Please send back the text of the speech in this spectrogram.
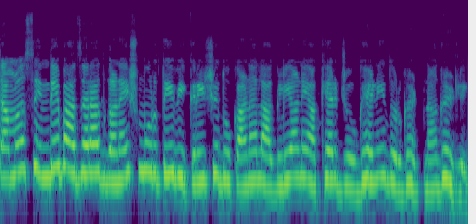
त्यामुळे सिंधी बाजारात गणेश मूर्ती विक्रीची दुकानं लागली आणि अखेर जुघेणी दुर्घटना घडली.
